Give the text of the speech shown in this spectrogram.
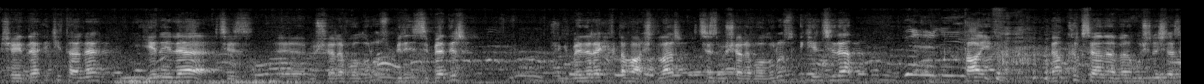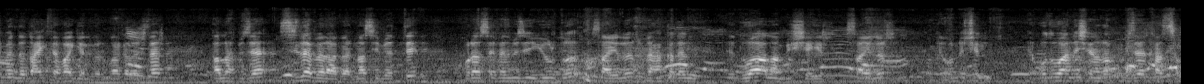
şeyde iki tane yeniyle siz e, müşerref oldunuz. Birincisi Bedir. Çünkü Bedir'e ilk defa açtılar. Siz müşerref oldunuz. İkincisi de Taif. Ben 40 seneden beri bu işin içerisinde ben de daha ilk defa geliyorum arkadaşlar. Allah bize sizle beraber nasip etti. Burası Efendimizin yurdu sayılır ve hakikaten e, dua alan bir şehir sayılır. E, onun için e, o duanın içine Rabbim bize katsın.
